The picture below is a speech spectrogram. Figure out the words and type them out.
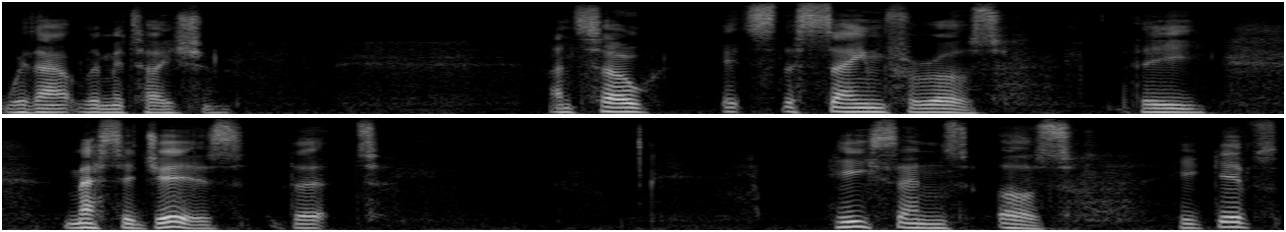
without limitation. And so it's the same for us. The message is that He sends us, He gives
